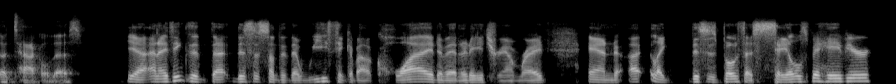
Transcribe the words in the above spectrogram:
uh, tackle this Yeah, and I think that that this is something that we think about quite a bit at Atrium, right? And uh, like this is both a sales behavior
